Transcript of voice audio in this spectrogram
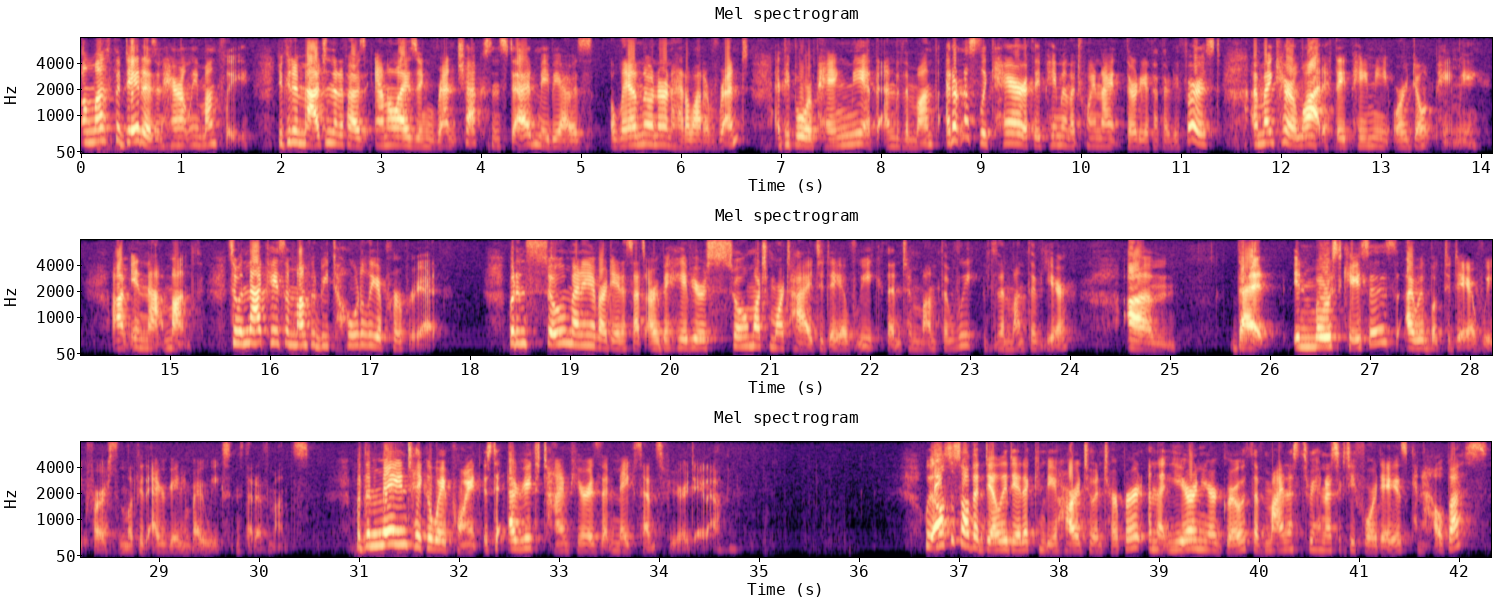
unless the data is inherently monthly. You can imagine that if I was analyzing rent checks instead, maybe I was a landowner and I had a lot of rent, and people were paying me at the end of the month, I don't necessarily care if they pay me on the 29th, 30th, or 31st. I might care a lot if they pay me or don't pay me um, in that month. So in that case, a month would be totally appropriate. But in so many of our data sets, our behavior is so much more tied to day of week than to month of week, than month of year, um, that in most cases, I would look to day of week first and look at aggregating by weeks instead of months. But the main takeaway point is to aggregate to time periods that make sense for your data. We also saw that daily data can be hard to interpret and that year-on-year -year growth of minus 364 days can help us.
